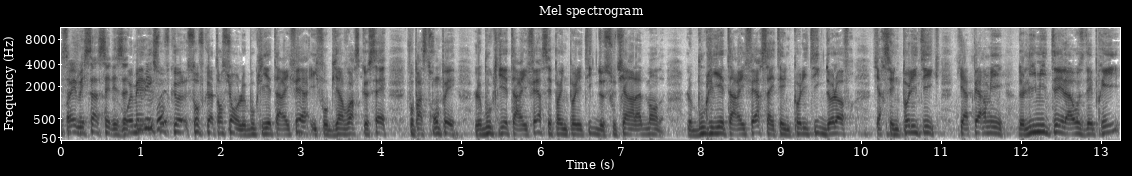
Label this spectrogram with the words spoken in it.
ça, Oui, mais ça, c'est les aides mais publiques. sauf que, sauf que, attention, le bouclier tarifaire, il faut bien voir ce que c'est. Il faut pas se tromper. Le bouclier tarifaire, c'est pas une politique de soutien à la demande. Le bouclier tarifaire, ça a été une politique de l'offre. C'est-à-dire, c'est une politique qui a permis de limiter la hausse des prix,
